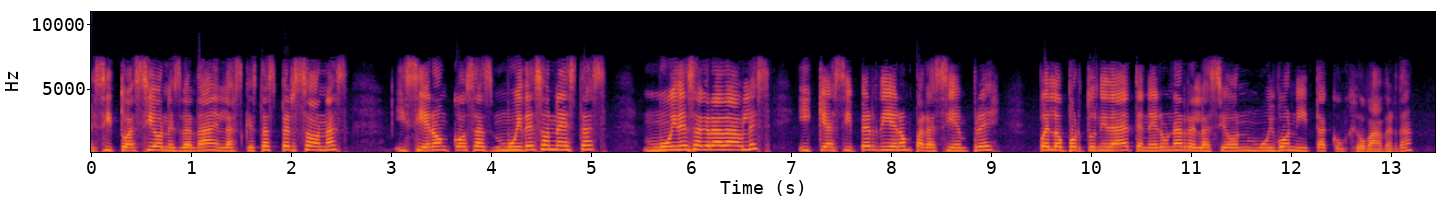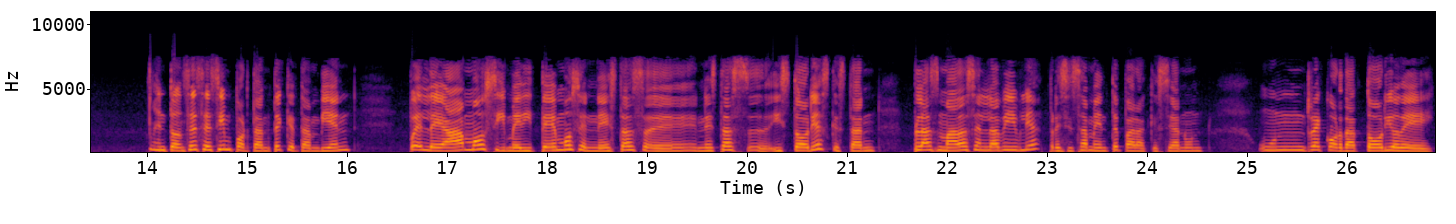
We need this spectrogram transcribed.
situaciones, ¿verdad? En las que estas personas hicieron cosas muy deshonestas, muy desagradables y que así perdieron para siempre pues la oportunidad de tener una relación muy bonita con Jehová, ¿verdad? Entonces es importante que también pues leamos y meditemos en estas, eh, en estas eh, historias que están plasmadas en la Biblia, precisamente para que sean un, un recordatorio de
